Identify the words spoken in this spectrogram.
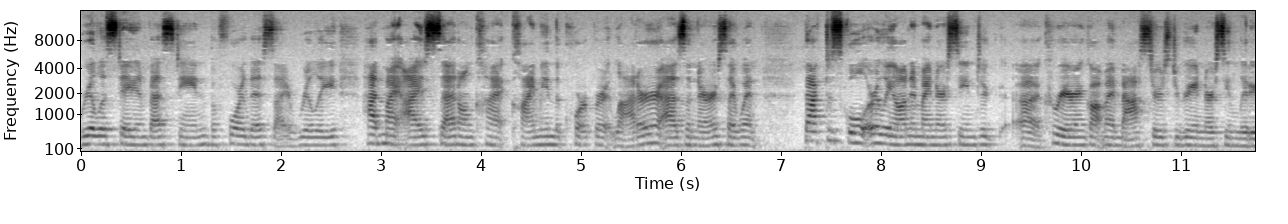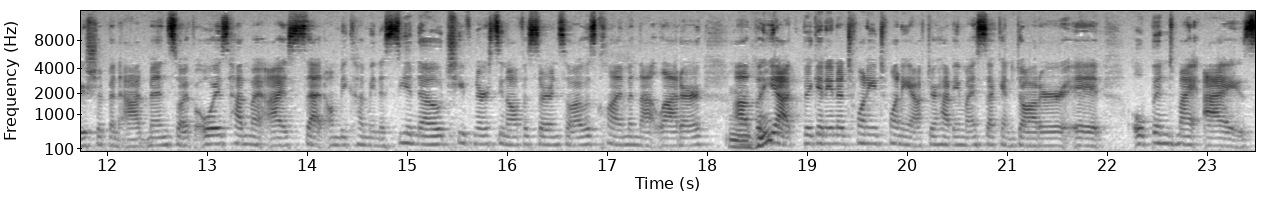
real estate investing. Before this, I really had my eyes set on climbing the corporate ladder as a nurse. I went back to school early on in my nursing uh, career and got my master's degree in nursing leadership and admin. So I've always had my eyes set on becoming a CNO, chief nursing officer, and so I was climbing that ladder. Mm-hmm. Uh, but mm-hmm. yeah, beginning of 2020, after having my second daughter, it opened my eyes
